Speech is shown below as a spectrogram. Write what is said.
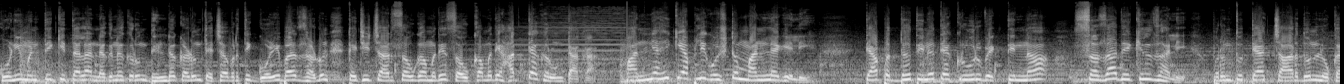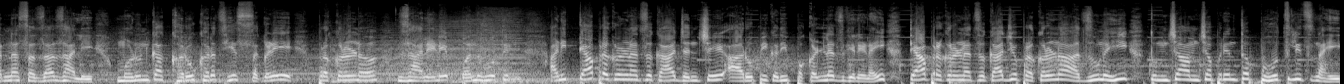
कोणी म्हणते की त्याला नग्न करून धिंड काढून त्याच्यावरती गोळीबार झाडून त्याची चार चौघामध्ये चौकामध्ये हत्या करून टाका. मान्य आहे की आपली गोष्ट मानल्या गेली. त्या पद्धतीनं त्या क्रूर व्यक्तींना सजा देखील झाली. परंतु त्या चार दोन लोकांना सजा झाली. म्हणून का खरोखरच हे सगळे प्रकरणं झालेले बंद होतील? आणि त्या प्रकरणाचं का ज्यांचे आरोपी कधी पकडलेच गेले नाही त्या प्रकरणाचं का जे प्रकरणं अजूनही तुमच्या आमच्यापर्यंत पोहोचलीच नाही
